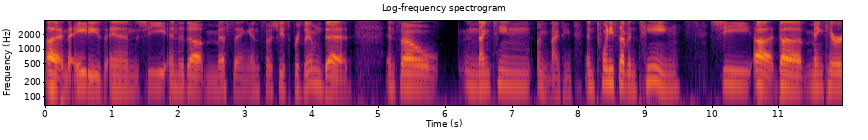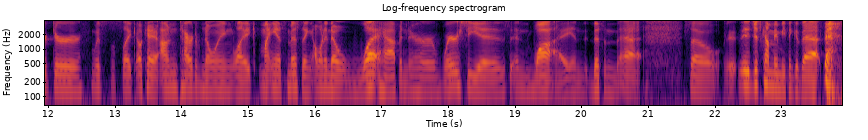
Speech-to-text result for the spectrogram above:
uh, in the 80s and she ended up missing and so she's presumed dead. And so in 19 uh, 19 in 2017 she uh the main character was just like okay i'm tired of knowing like my aunt's missing. I want to know what happened to her where she is and why and this and that. So it, it just kind of made me think of that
